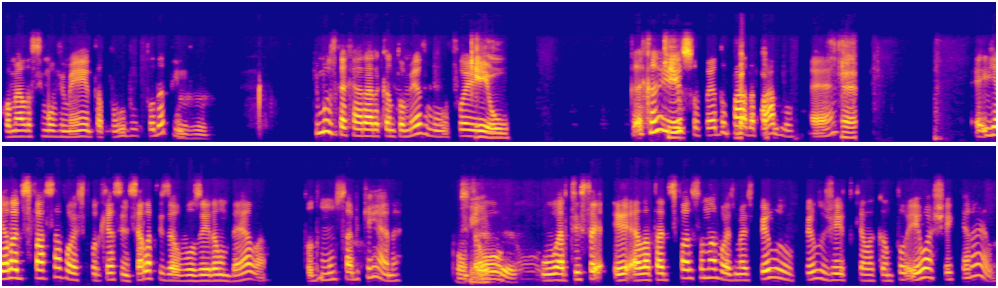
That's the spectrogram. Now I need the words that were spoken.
como ela se movimenta, tudo, toda a pinta. Uhum. Que música que a Arara cantou mesmo? Foi. Eu. Can- Que eu- Isso, foi a do Pa- da Pablo. É. É. E ela disfarça a voz, porque assim, se ela fizer o vozeirão dela, todo mundo sabe quem é, né? Com. Então, certeza. O artista, ela tá disfarçando a voz, mas pelo, pelo jeito que ela cantou, eu achei que era ela.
